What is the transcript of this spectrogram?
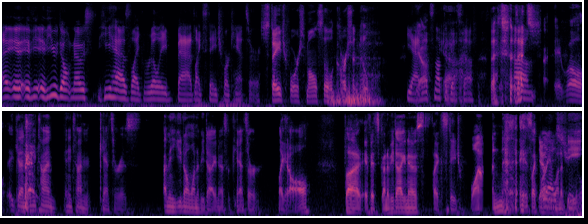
If you- if you don't know, he has like really bad like stage four cancer. Stage four small cell carcinoma. Yeah, Yeah. that's not the good stuff. That's Um, that's It, well, again, anytime anytime cancer is, I mean, you don't want to be diagnosed with cancer like at all. But if it's going to be diagnosed, like stage one is like Yeah. where you want to be,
